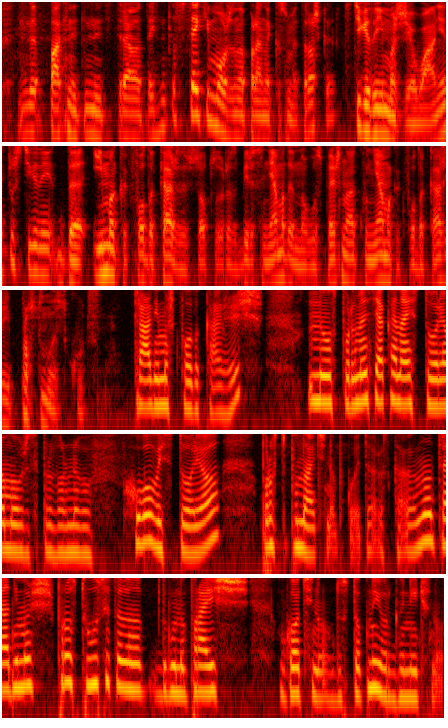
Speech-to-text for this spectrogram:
не, пак не, не ти трябва техника. Всеки може да направи на късометражка, стига да има желанието, стига да, да има какво да каже, защото разбира се няма да е много успешна, ако няма какво да каже и просто му е скучно. Трябва да имаш какво да кажеш, но според мен всяка една история може да се превърне в хубава история, просто по начина, по който е разказана. Трябва да имаш просто усета да, да го направиш готино, достъпно и органично.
